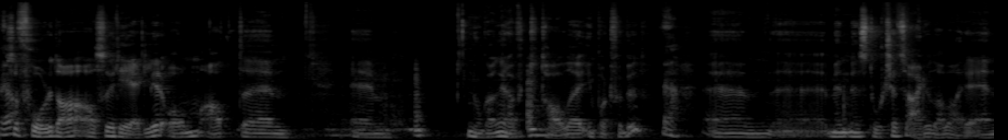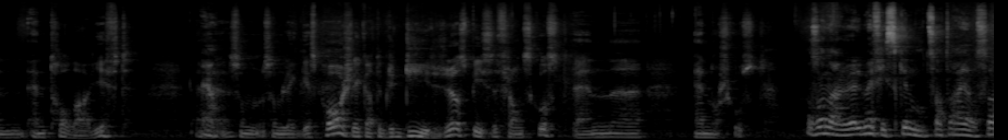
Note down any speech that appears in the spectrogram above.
Ja. Så får du da altså regler om at eh, eh, Noen ganger har vi totale importforbud. Ja. Eh, Men, men stort sett så er det jo da bare en, en tollavgift Ja. som, som legges på, slik at det blir dyrere å spise fransk ost enn en enn norsk ost. Og sånn er det vel med fisken motsatt vei også,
